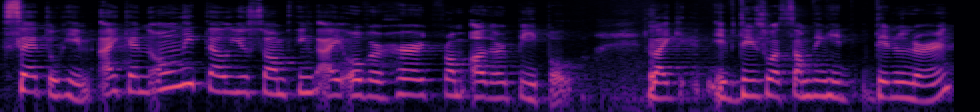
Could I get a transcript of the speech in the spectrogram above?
said to him, I can only tell you something I overheard from other people. Like if this was something he didn't learn.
